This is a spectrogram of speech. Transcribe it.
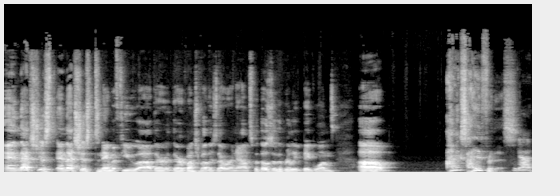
and that's just and that's just to name a few. Uh, there there are a bunch of others that were announced, but those are the really big ones. Um, I'm excited for this. Yeah.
